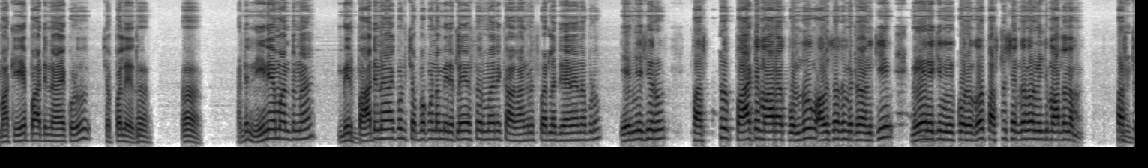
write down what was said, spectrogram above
మాకు ఏ పార్టీ నాయకుడు చెప్పలేదు. అంటే నేనేమంటున్నా? మీరు పార్టీ నాయకుడు చెప్పకుండా మీరు ఎట్లా చేస్తారు మరి? కాంగ్రెస్ పార్టీలో జాయిన్ అయినప్పుడు? ఏం చేశారు ఫస్ట్ పార్టీ మారకముందు అవిశ్వాసం పెట్టడానికి మేయర్కి నీకోడు ఫస్ట్ శంకర్ గౌడ్ నుంచి మాట్లాడినాం. ఫస్ట్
